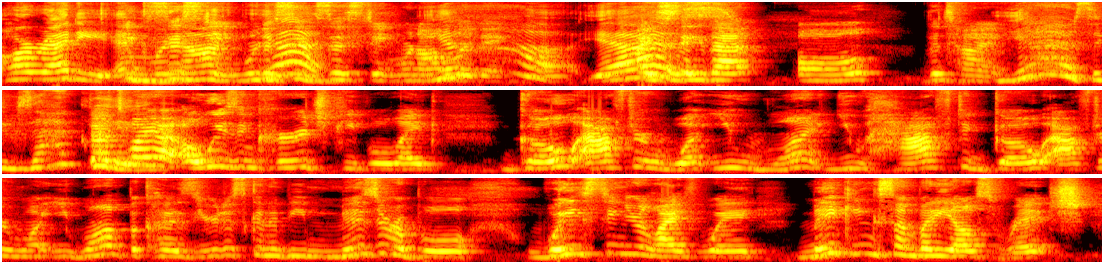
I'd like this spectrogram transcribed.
already. And existing. we're not We're just existing. We're not yeah. living. Yes. I say that all the time. Yes, exactly. That's why I always encourage people like go after what you want. You have to go after what you want because you're just going to be miserable wasting your life away making somebody else rich.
